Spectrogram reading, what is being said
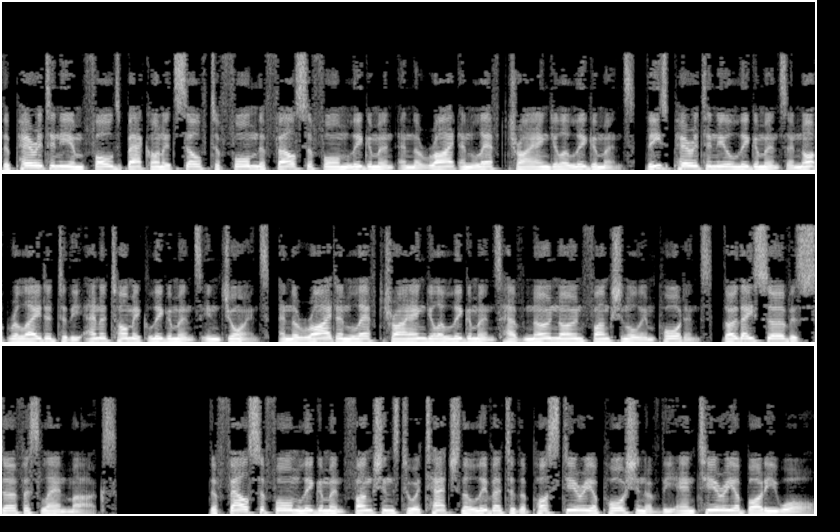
The peritoneum folds back on itself to form the falciform ligament and the right and left triangular ligaments. These peritoneal ligaments are not related to the anatomic ligaments in joints, and the right and left triangular ligaments have no known functional importance, though they serve as surface landmarks. The falciform ligament functions to attach the liver to the posterior portion of the anterior body wall.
